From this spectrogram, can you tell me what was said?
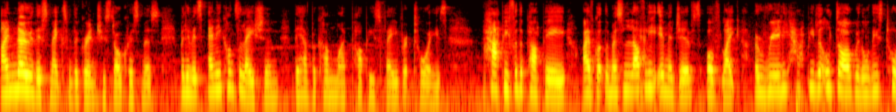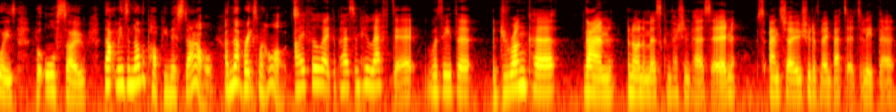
I know this makes me the Grinch who stole Christmas, but if it's any consolation, they have become my puppy's favourite toys. Happy for the puppy. I've got the most lovely images of like a really happy little dog with all these toys, but also that means another puppy missed out, and that breaks my heart. I feel like the person who left it was either a drunker than anonymous confession person, and so should have known better to leave their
